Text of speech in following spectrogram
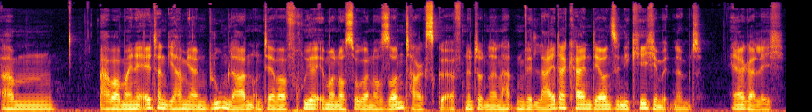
Ähm, aber meine Eltern, die haben ja einen Blumenladen und der war früher immer noch sogar noch sonntags geöffnet und dann hatten wir leider keinen, der uns in die Kirche mitnimmt. Ärgerlich.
